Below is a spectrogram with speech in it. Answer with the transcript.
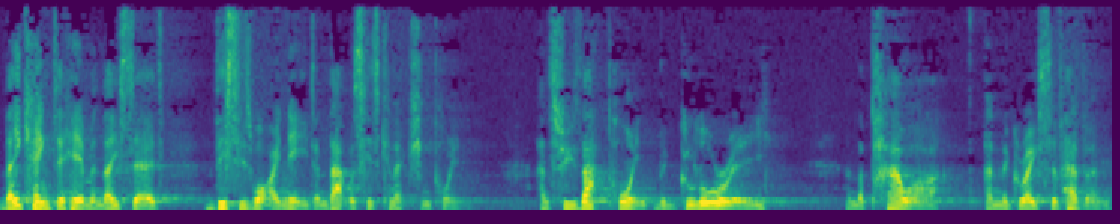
They came to him and they said, this is what I need. And that was his connection point. And through that point, the glory and the power and the grace of heaven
